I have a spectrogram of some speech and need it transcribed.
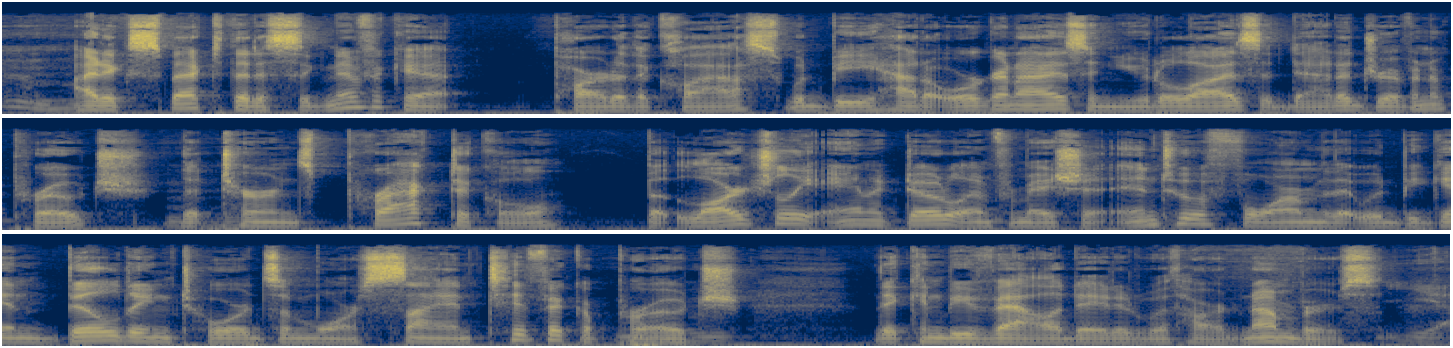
Mm-hmm. I'd expect that a significant part of the class would be how to organize and utilize a data driven approach that mm-hmm. turns practical but largely anecdotal information into a form that would begin building towards a more scientific mm-hmm. approach that can be validated with hard numbers. Yeah.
